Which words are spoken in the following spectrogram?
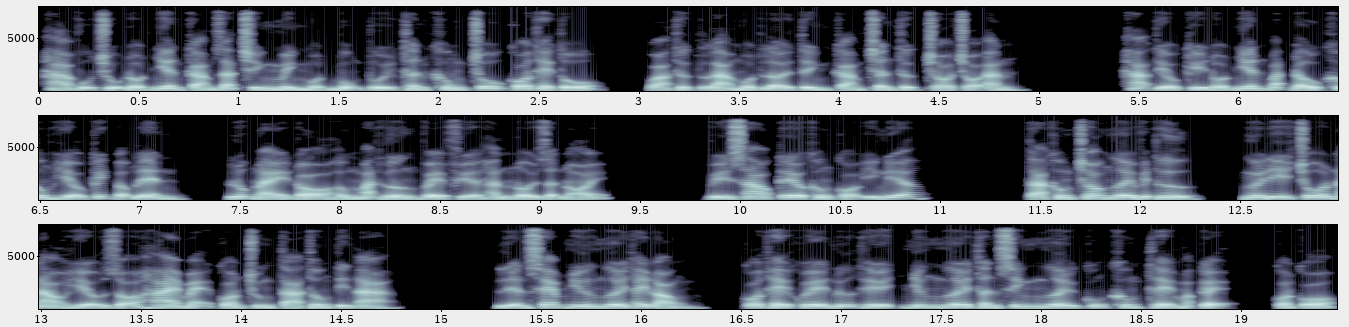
hà vũ trụ đột nhiên cảm giác chính mình một bụng tuổi thân không chỗ có thể tố, quả thực là một lời tình cảm chân thực cho cho ăn. Hạ tiểu kỳ đột nhiên bắt đầu không hiểu kích động lên, lúc này đỏ hồng mắt hướng về phía hắn nổi giận nói, vì sao kêu không có ý nghĩa? Ta không cho ngươi viết thư, ngươi đi chỗ nào hiểu rõ hai mẹ con chúng ta thông tin a? Liền xem như ngươi thay lòng, có thể khuê nữ thế nhưng ngươi thân sinh ngươi cũng không thể mặc kệ còn có,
